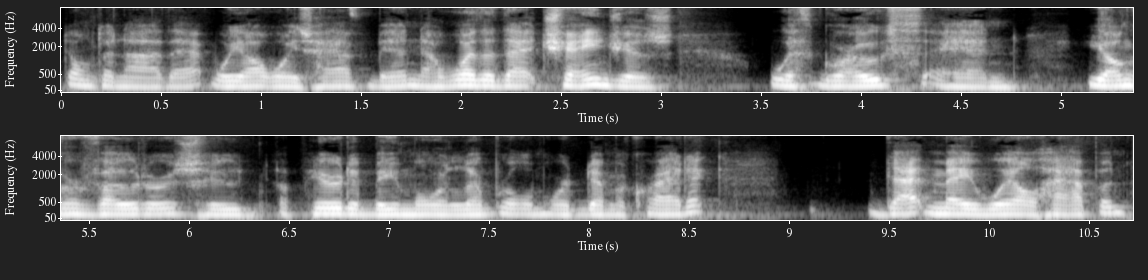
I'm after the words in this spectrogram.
Don't deny that. We always have been. Now, whether that changes with growth and younger voters who appear to be more liberal, more democratic, that may well happen.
